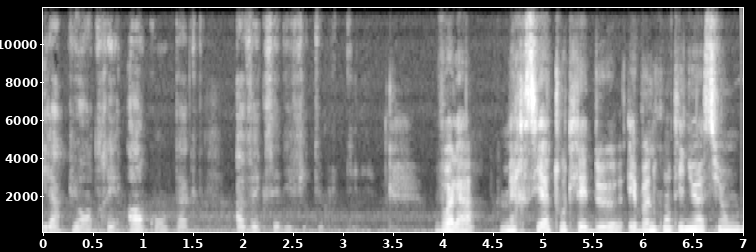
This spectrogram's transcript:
il a pu entrer en contact avec ses difficultés. Voilà, merci à toutes les deux et bonne continuation.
